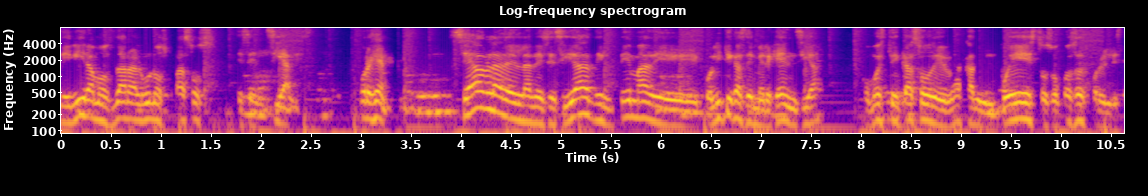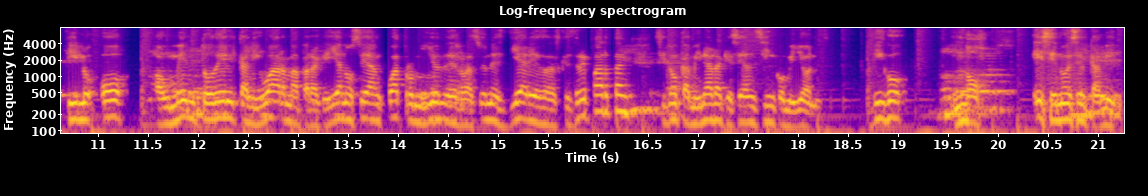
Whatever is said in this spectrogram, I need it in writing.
debiéramos dar algunos pasos esenciales. Por ejemplo, se habla de la necesidad del tema de políticas de emergencia, como este caso de baja de impuestos o cosas por el estilo, o aumento del caliwarma para que ya no sean 4 millones de raciones diarias a las que se repartan, sino caminar a que sean 5 millones. Digo, no, ese no es el camino.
